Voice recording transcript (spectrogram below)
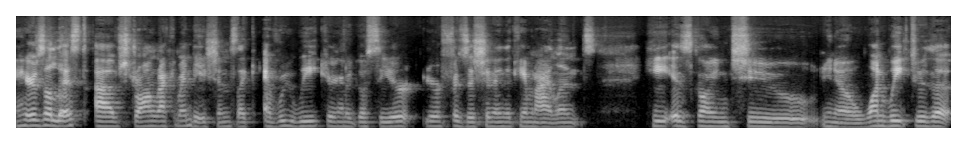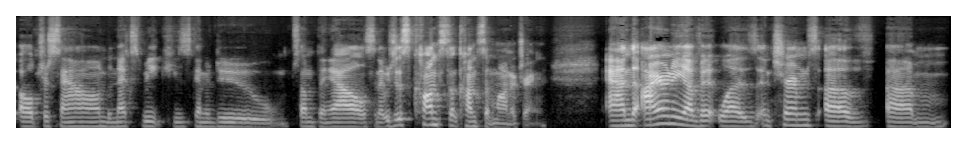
here's a list of strong recommendations. Like every week, you're going to go see your your physician in the Cayman Islands. He is going to, you know, one week do the ultrasound. The next week, he's going to do something else, and it was just constant, constant monitoring. And the irony of it was, in terms of, um,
